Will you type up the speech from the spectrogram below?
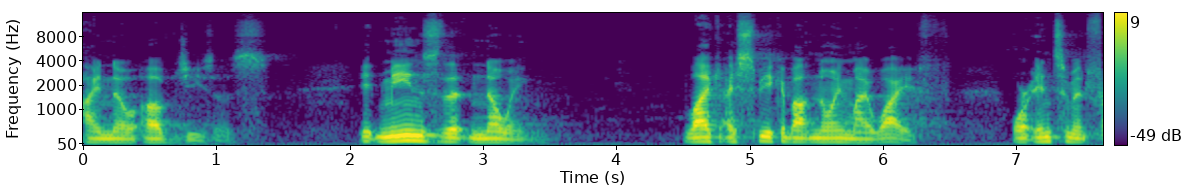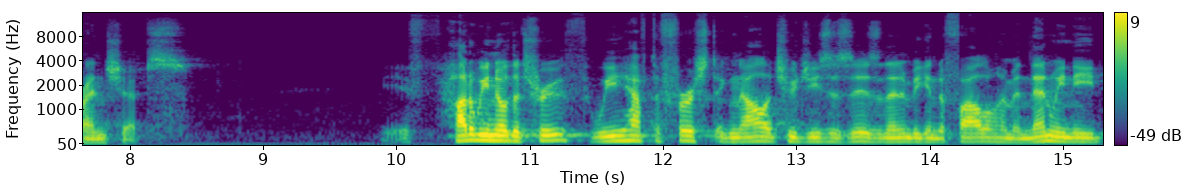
I know of Jesus. It means that knowing like I speak about knowing my wife or intimate friendships. If, how do we know the truth? We have to first acknowledge who Jesus is and then begin to follow him. And then we need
